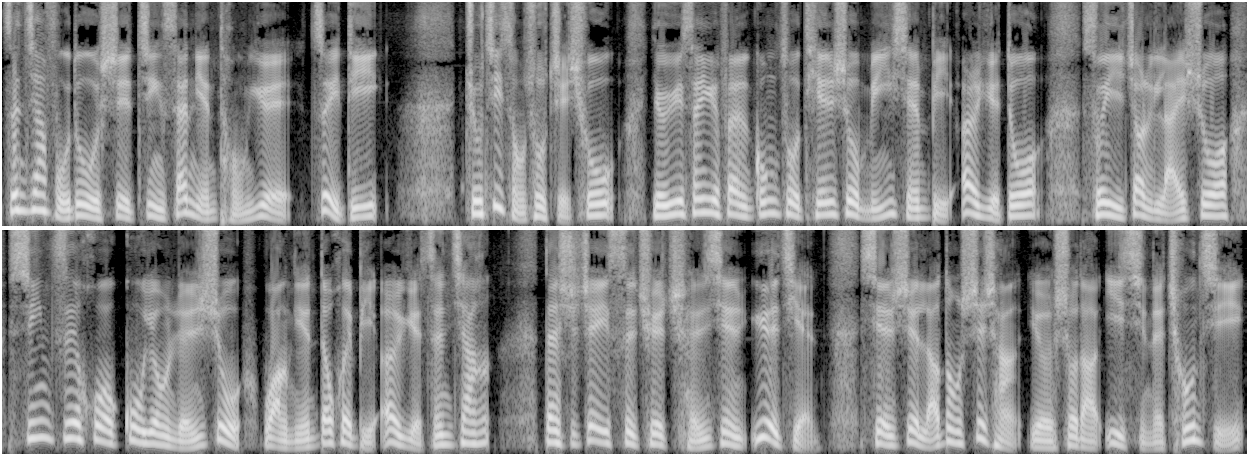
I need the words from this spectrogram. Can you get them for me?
增加幅度是近三年同月最低。主计总处指出，由于三月份工作天数明显比二月多，所以照理来说，薪资或雇佣人数往年都会比二月增加。但是这一次却呈现月减，显示劳动市场有受到疫情的冲击，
